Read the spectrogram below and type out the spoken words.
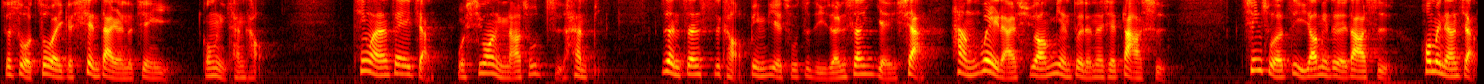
这是我作为一个现代人的建议，供你参考。听完了这一讲，我希望你拿出纸和笔，认真思考并列出自己人生眼下。和未来需要面对的那些大事，清楚了自己要面对的大事，后面两讲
